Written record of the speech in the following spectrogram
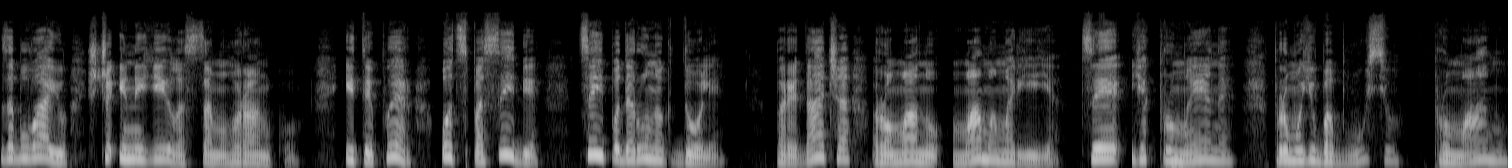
забуваю, що і не їла з самого ранку. І тепер, от спасибі, цей подарунок долі. Передача роману Мама Марія. Це як про мене, про мою бабусю, про маму.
